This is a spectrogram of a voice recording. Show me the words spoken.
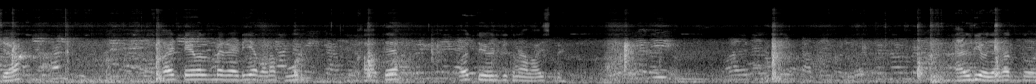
क्या? भाई टेबल में रेडी है बड़ा फ़ूड खाते हैं। और तेल कितना भाई इसमें हेल्दी हो जाएगा तो।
